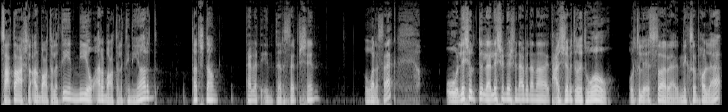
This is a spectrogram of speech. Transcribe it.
19 ل 34 134 يارد touchdown ثلاث interception ولا sack وليش قلت ليش ليش من قبل أنا تعجبت وقلت واو؟ قلت له إيش صار؟ يعني النكس ربحوا ولا لأ؟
